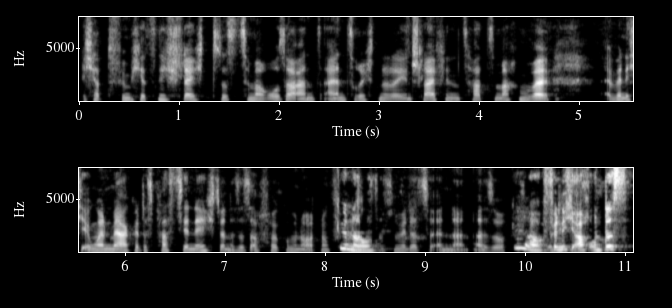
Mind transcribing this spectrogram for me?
ich habe für mich jetzt nicht schlecht, das Zimmer rosa an, einzurichten oder den Schleifchen ins Haar zu machen, weil äh, wenn ich irgendwann merke, das passt hier nicht, dann ist es auch vollkommen in Ordnung für Genau. mich, das wieder zu ändern. Also Genau, finde ich auch. Und das,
